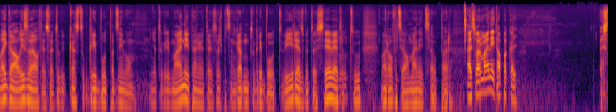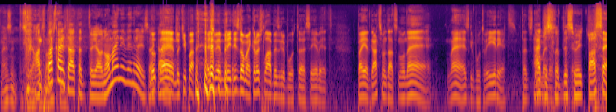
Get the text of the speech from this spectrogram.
legāli izvēlēties, tu, kas tu gribi būt par dzimumu. Ja tu gribi mainīt, piemēram, ja tev ir 16 gadi, un tu gribi būt vīrietis, bet tu esi sieviete, Mhm. tad tu vari oficiāli mainīt sevi par. Es varu mainīt apakaļ. Es nezinu, tas ir Atpakaļ tā tad tu jau nomainīji vienreiz. vai Nu, nē, viņš? nu, ķipā, es vienā brīdī izdomāju, ka viņš labi, es gribu būt uh, sieviete. Paiet gads man tāds, nu, nē, nē es gribu būt vīrietis. Tad es I just nomainos flip the atpakaļ. switch. Pasē,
